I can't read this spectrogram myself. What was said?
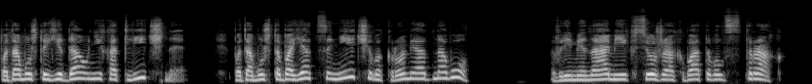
потому что еда у них отличная, потому что бояться нечего, кроме одного. Временами их все же охватывал страх,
